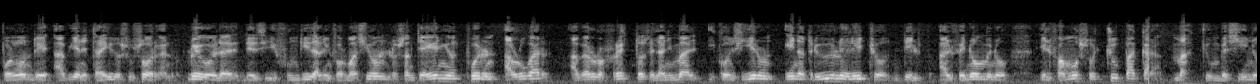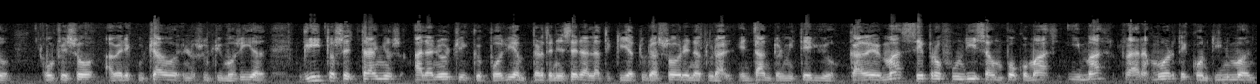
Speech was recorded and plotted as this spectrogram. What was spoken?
por donde habían extraído sus órganos. Luego de, la- difundida la información, los santiagueños fueron al lugar a ver los restos del animal y consiguieron en atribuirle el hecho del, al fenómeno del famoso chupacara, más que un vecino confesó haber escuchado en los últimos días gritos extraños a la noche que podrían pertenecer a la criatura sobrenatural. En tanto, el misterio cada vez más se profundiza un poco más y más raras muertes continúan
